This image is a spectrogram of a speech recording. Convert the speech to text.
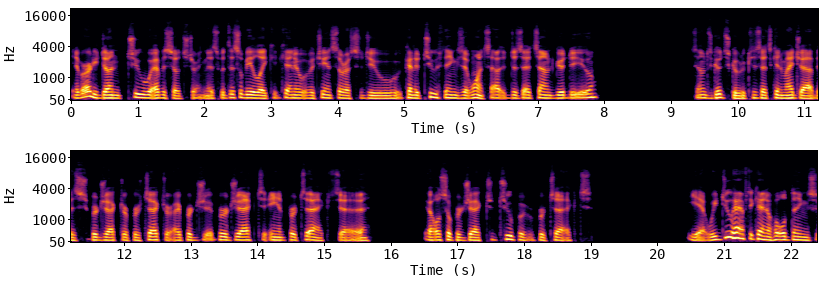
And I've already done two episodes during this, but this will be like kind of a chance for us to do kind of two things at once. How, does that sound good to you? Sounds good, Scooter, because that's kind of my job is projector protector. I proje- project and protect. Uh, I also project to protect. Yeah, we do have to kind of hold things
